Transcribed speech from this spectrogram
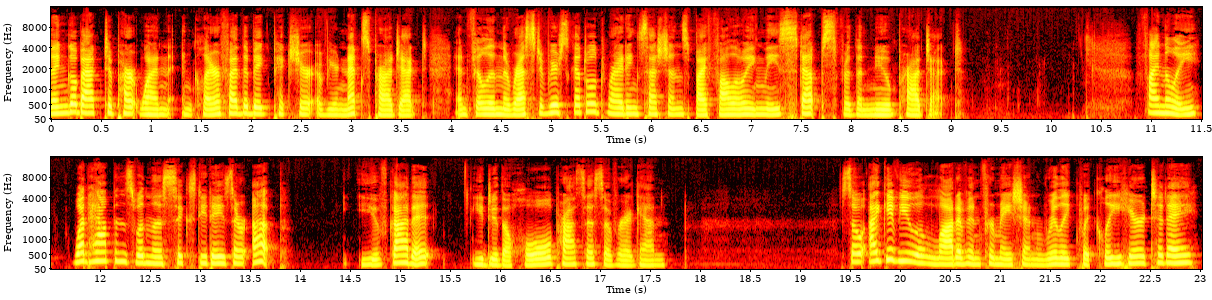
Then go back to part one and clarify the big picture of your next project and fill in the rest of your scheduled writing sessions by following these steps for the new project. Finally, What happens when the 60 days are up? You've got it. You do the whole process over again. So, I give you a lot of information really quickly here today,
